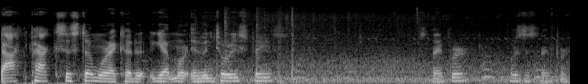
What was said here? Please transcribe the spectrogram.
backpack system where I could get more inventory space. Sniper? Where's the sniper?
